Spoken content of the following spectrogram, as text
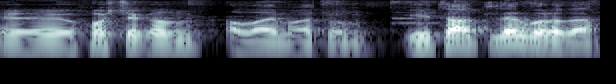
E, Hoşçakalın. Allah'a emanet olun. İyi tatiller bu arada.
